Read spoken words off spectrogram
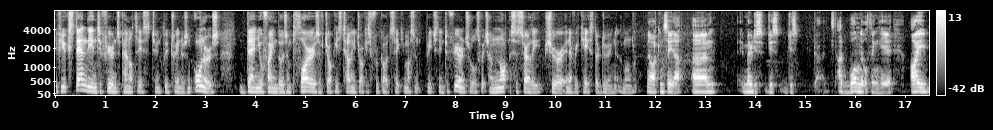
If you extend the interference penalties to include trainers and owners, then you'll find those employers of jockeys telling jockeys, for God's sake, you mustn't breach the interference rules, which I'm not necessarily sure in every case they're doing at the moment. No, I can see that. Um, maybe just just just add one little thing here. I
